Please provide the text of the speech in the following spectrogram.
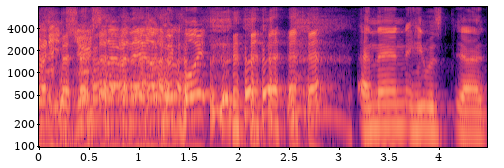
what are you juicing over there, ugly point? and then he was uh,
